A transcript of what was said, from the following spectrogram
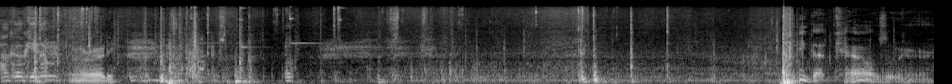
I'll go get him. Alrighty. He got cows over here.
